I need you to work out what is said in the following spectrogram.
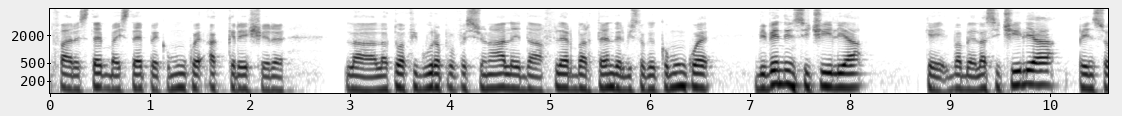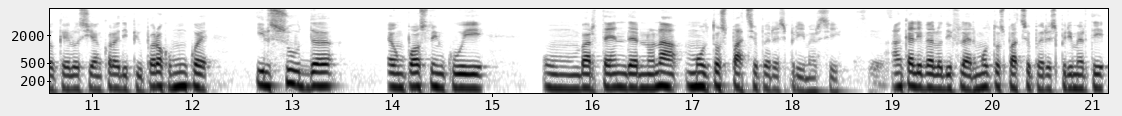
fare step by step e comunque accrescere la, la tua figura professionale da flare bartender, visto che comunque vivendo in Sicilia, che vabbè, la Sicilia penso che lo sia ancora di più, però comunque il sud è un posto in cui un bartender non ha molto spazio per esprimersi, sì, sì. anche a livello di flair, molto spazio per esprimerti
